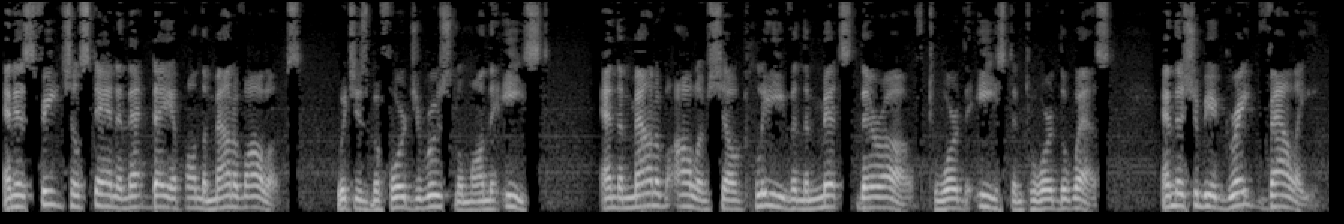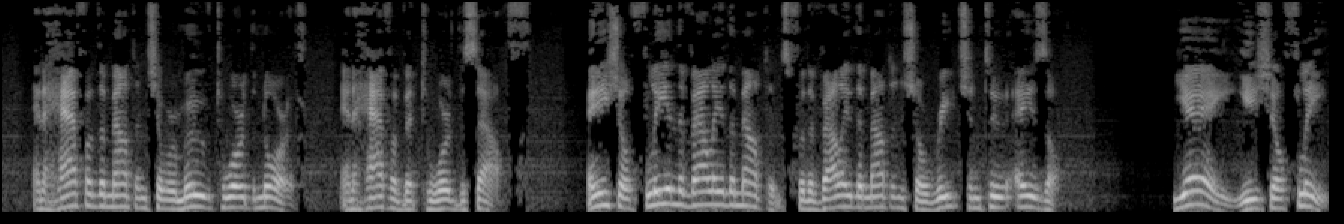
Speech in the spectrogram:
And his feet shall stand in that day upon the Mount of Olives, which is before Jerusalem on the east and the Mount of Olives shall cleave in the midst thereof, toward the east and toward the west. And there shall be a great valley, and half of the mountain shall remove toward the north, and half of it toward the south. And ye shall flee in the valley of the mountains, for the valley of the mountains shall reach unto Azal. Yea, ye shall flee,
